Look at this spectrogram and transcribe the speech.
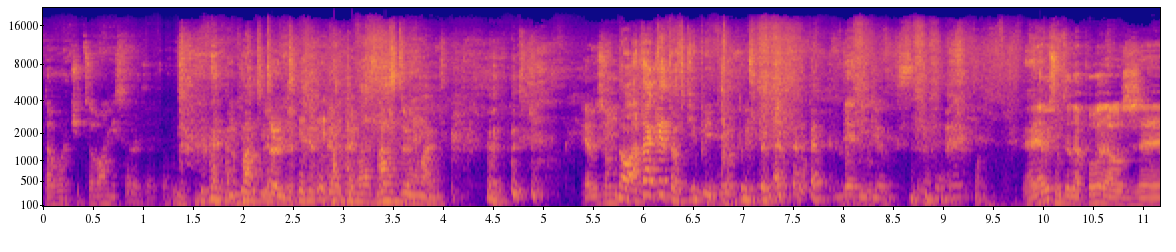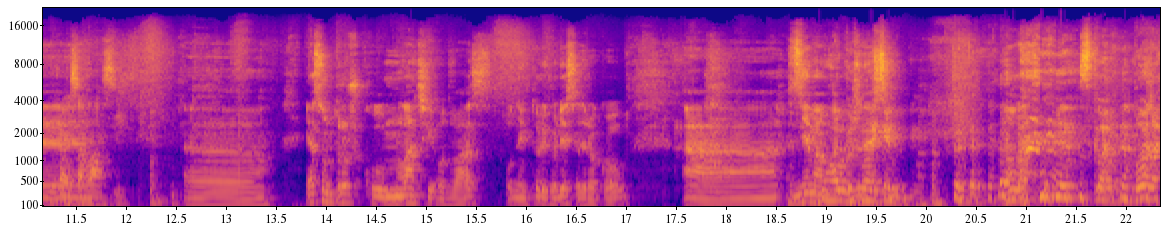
tá horčicová myseľ, to je to. Master, mastermind. Ja by som, No a takéto vtipy tu. Daddy jokes. ja by som teda povedal, že... Vraj sa hlási. Uh, ja som trošku mladší od vás, od niektorých o 10 rokov a nemám Môj akože nejaké... No, Skôr, bože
